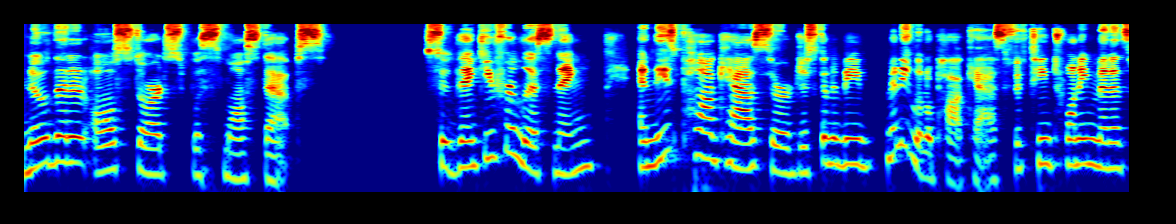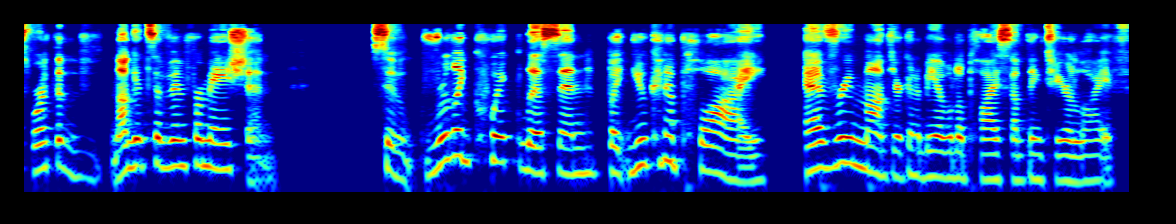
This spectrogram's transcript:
Know that it all starts with small steps. So thank you for listening. And these podcasts are just going to be many little podcasts, 15, 20 minutes worth of nuggets of information. So really quick listen, but you can apply every month. You're going to be able to apply something to your life.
